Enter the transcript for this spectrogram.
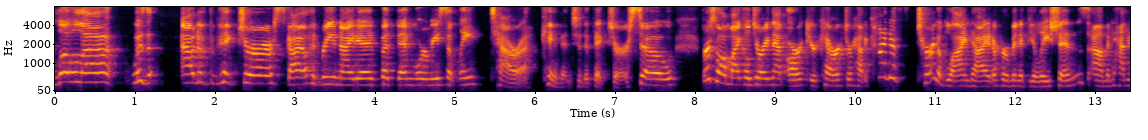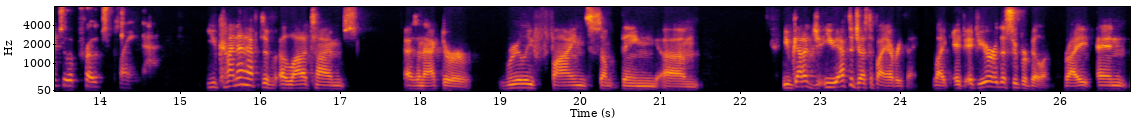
lola was out of the picture. Skyle had reunited, but then more recently, Tara came into the picture. So, first of all, Michael, during that arc, your character had to kind of turn a blind eye to her manipulations um, and how did you approach playing that? You kind of have to, a lot of times, as an actor, really find something. Um, you've got to, you have to justify everything. Like, if, if you're the supervillain, right? And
